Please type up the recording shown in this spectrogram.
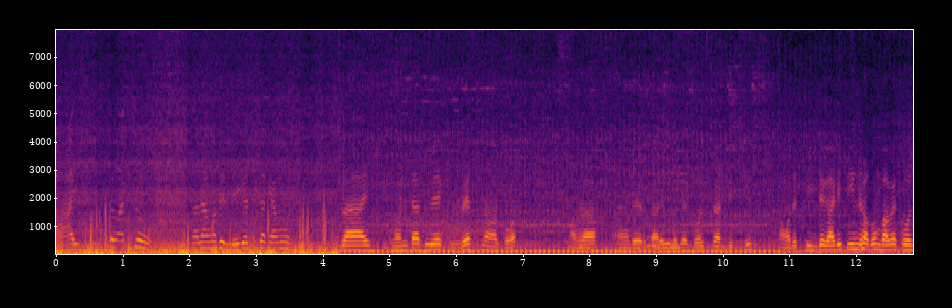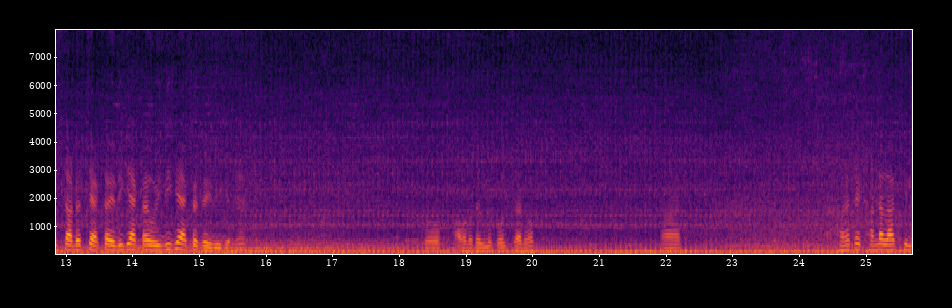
ভাই, বুঝতে পারছ? তাহলে আমাদের লেগেছিটা কেমন? প্রায় ঘণ্টা দুয়েক রেস্ট নেওয়ার পর আমরা আমাদের গাড়িগুলোকে কোল্ড স্টার্ট দিচ্ছি আমাদের তিনটে গাড়ি তিন রকমভাবে কোল্ড স্টার্ট হচ্ছে, একটা এদিকে, একটা ওইদিকে, একটা সেই দিকে তো আপাতত এগুলো কোল্ড স্টার্ট হোক। আর অনেকটাই ঠান্ডা লাগছিল,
